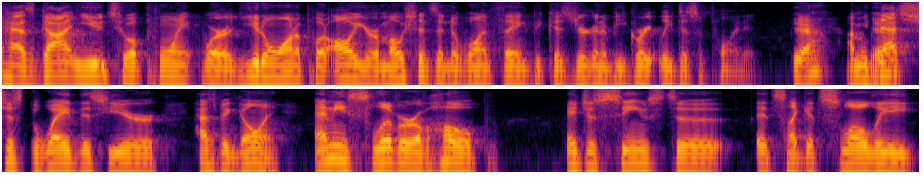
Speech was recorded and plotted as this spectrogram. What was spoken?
has gotten you to a point where you don't want to put all your emotions into one thing because you're going to be greatly disappointed. Yeah. I mean, yeah. that's just the way this year has been going. Any sliver of hope, it just seems to. It's like it slowly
